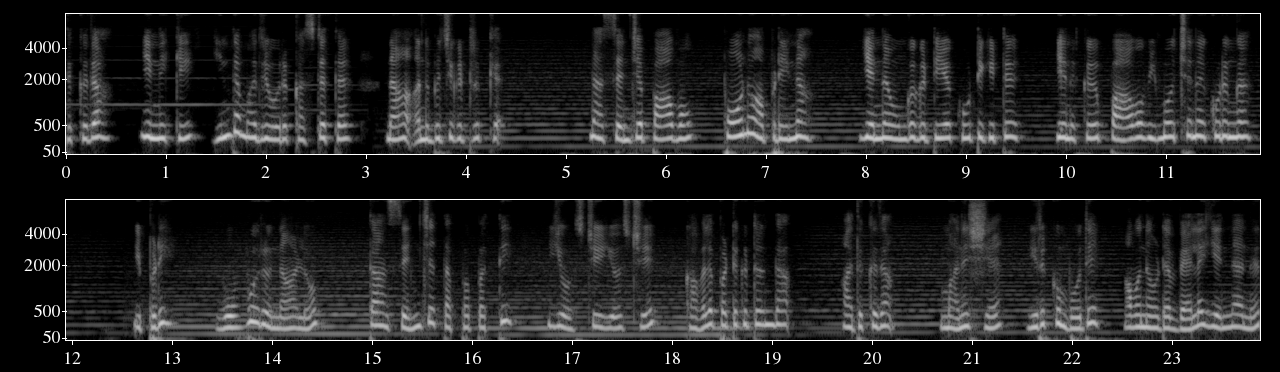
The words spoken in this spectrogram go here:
இதுக்குதான் இன்னைக்கு இந்த மாதிரி ஒரு கஷ்டத்தை நான் அனுபவிச்சுக்கிட்டு இருக்கேன் நான் செஞ்ச பாவம் போனோம் அப்படின்னா என்ன உங்ககிட்டயே கூட்டிக்கிட்டு எனக்கு பாவ விமோச்சனை கொடுங்க. இப்படி ஒவ்வொரு நாளும் தான் செஞ்ச தப்பை பத்தி யோசிச்சு யோசிச்சு கவலைப்பட்டுக்கிட்டு இருந்தா. அதுக்குதான் மனுஷன் இருக்கும்போது அவனோட விலை என்னன்னு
